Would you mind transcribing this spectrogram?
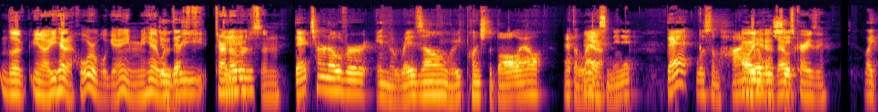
look. You know, he had a horrible game. He had dude, what, three turnovers that, and that turnover in the red zone where he punched the ball out at the last yeah. minute. That was some high oh, level yeah, that shit. was crazy. Like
